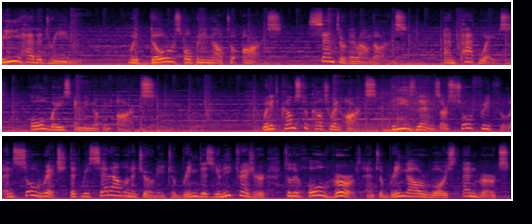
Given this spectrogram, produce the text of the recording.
We had a dream with doors opening out to arts, centered around arts, and pathways always ending up in arts. When it comes to culture and arts, these lands are so fruitful and so rich that we set out on a journey to bring this unique treasure to the whole world and to bring our voice and words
